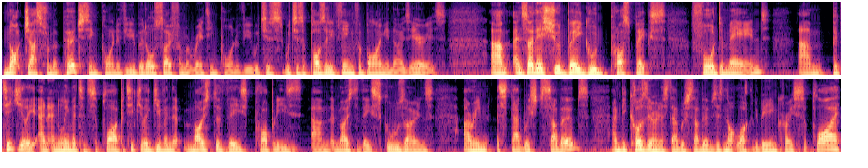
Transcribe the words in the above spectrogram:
not just from a purchasing point of view, but also from a renting point of view, which is which is a positive thing for buying in those areas. Um, and so there should be good prospects for demand, um, particularly and, and limited supply, particularly given that most of these properties um, and most of these school zones are in established suburbs. And because they're in established suburbs, there's not likely to be increased supply.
